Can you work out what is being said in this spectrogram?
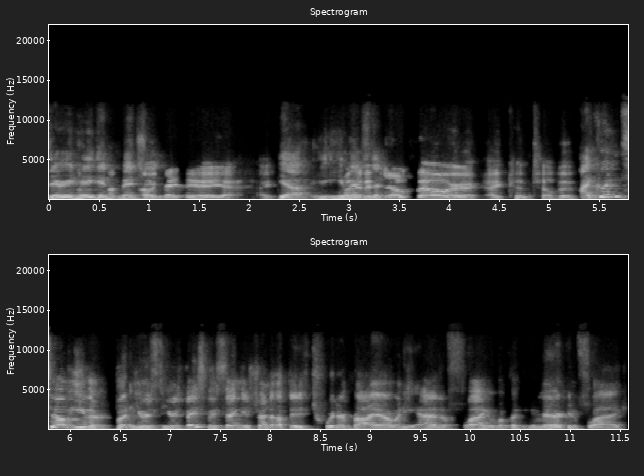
Darian Hagan Oh, mentioned. yeah, yeah, yeah, yeah. I, Yeah, he, he was mentioned it a that. joke though, or I couldn't tell the. I couldn't tell either, but he was he was basically saying he was trying to update his Twitter bio and he added a flag that looked like the American flag.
